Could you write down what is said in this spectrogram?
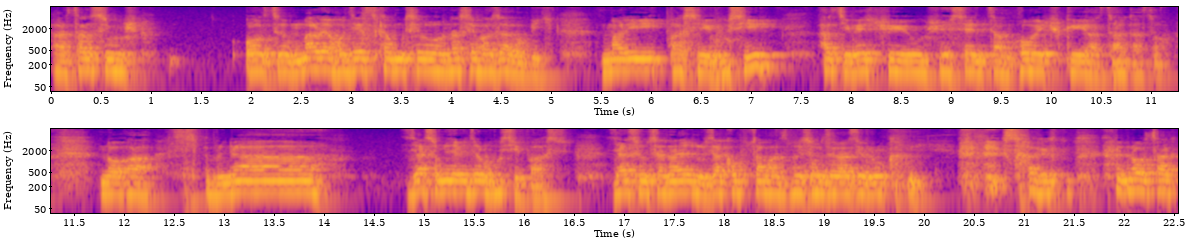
a tam si už od malého decka muselo na seba zarobiť. Mali pasli husy, a tí väčší už sem tam ovečky a tak a to. No a mňa, ja som nevedel husy pásť. Ja som sa na jednu zakoptal a sme som zrazil rukami. no tak,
